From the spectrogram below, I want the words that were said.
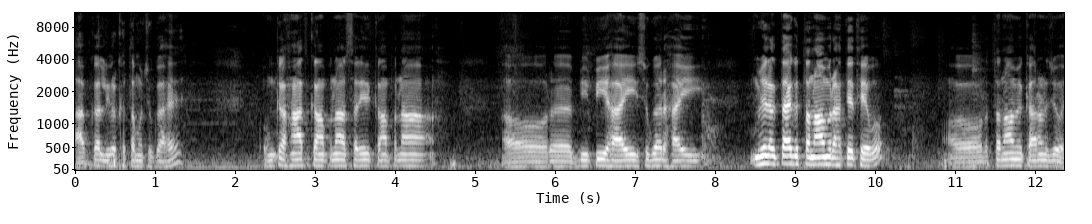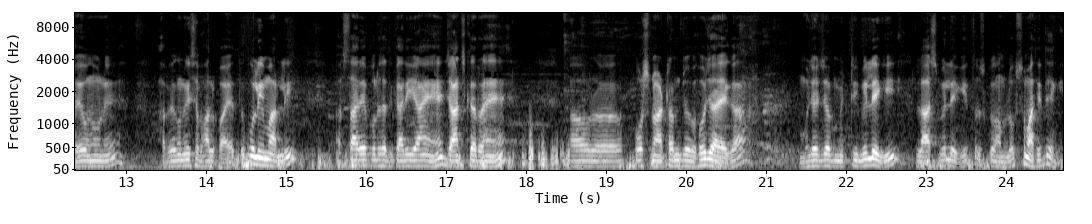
आपका लीवर ख़त्म हो चुका है। उनका हाथ कांपना, शरीर कांपना, और बीपी हाई, शुगर हाई, मुझे लगता है कि तनाव में रहते थे वो, और तनाव के कारण जो है उन्होंने अभी को नहीं संभाल पाए तो गोली मार ली। और सारे पुलिस अधिकारी आए हैं जाँच कर रहे हैं और पोस्टमार्टम जो हो जाएगा मुझे जब मिट्टी मिलेगी लाश मिलेगी तो उसको हम लोग समाधि देंगे।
